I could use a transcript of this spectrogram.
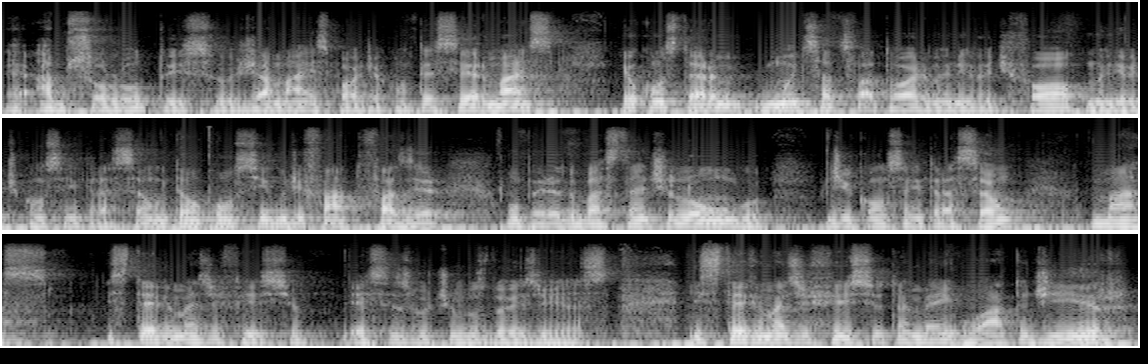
é, absoluto, isso jamais pode acontecer, mas eu considero muito satisfatório meu nível de foco, meu nível de concentração, então eu consigo de fato fazer um período bastante longo de concentração, mas Esteve mais difícil esses últimos dois dias. Esteve mais difícil também o ato de ir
